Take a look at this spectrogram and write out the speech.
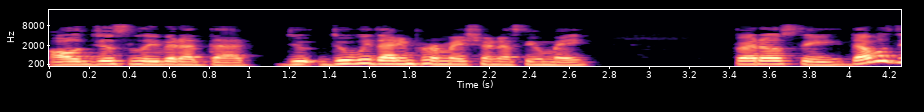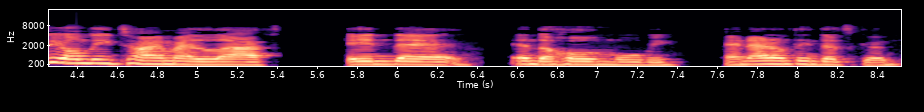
I'll just leave it at that. Do, do with that information as you may. Pero sí, that was the only time I laughed in the in the whole movie, and I don't think that's good.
